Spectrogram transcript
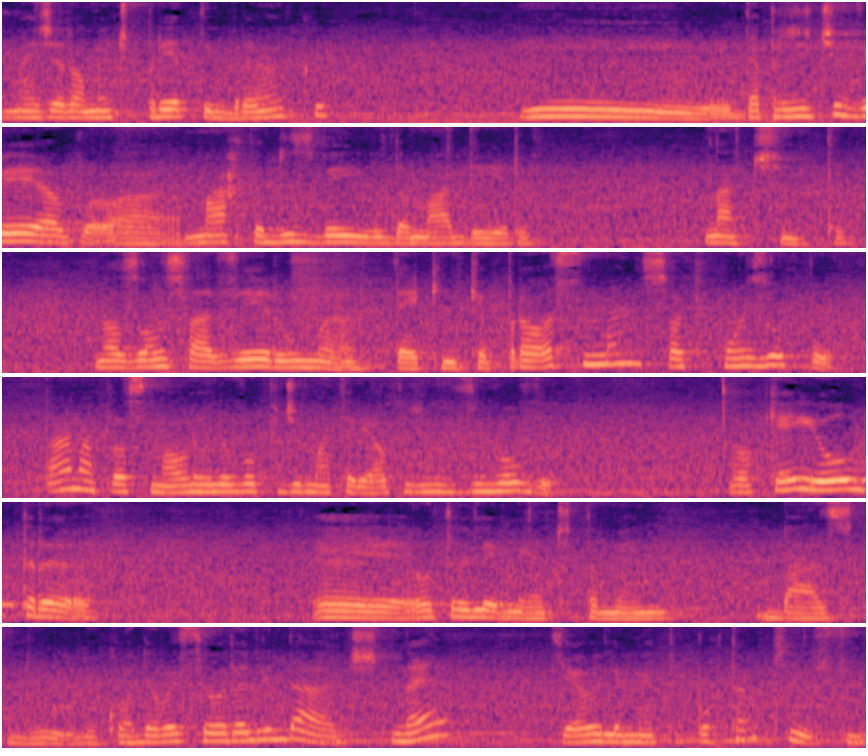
mas geralmente preto e branco. E dá pra gente ver a, a marca dos veios da madeira na tinta. Nós vamos fazer uma técnica próxima, só que com isopor, tá? Na próxima aula ainda vou pedir material para a gente desenvolver. Ok? Outra, é, outro elemento também básico do, do cordel vai ser a oralidade, né? Que é um elemento importantíssimo.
